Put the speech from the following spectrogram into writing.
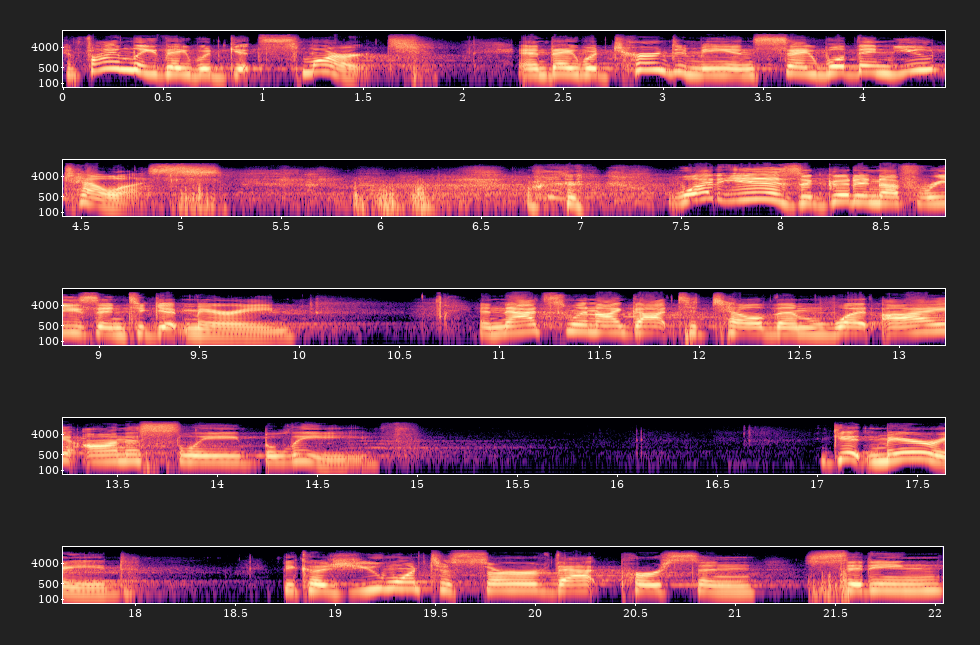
And finally, they would get smart and they would turn to me and say, Well, then you tell us. what is a good enough reason to get married? And that's when I got to tell them what I honestly believe. Get married because you want to serve that person sitting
